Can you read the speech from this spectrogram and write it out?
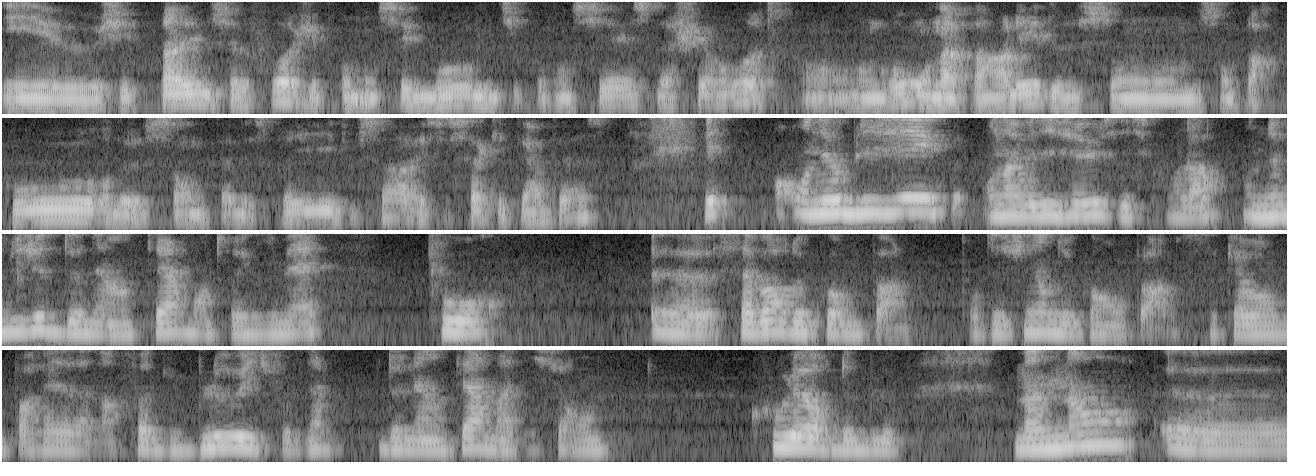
Et euh, j'ai pas une seule fois j'ai prononcé le mot multipotentiel, slasher ou autre. En, en gros, on a parlé de son, de son parcours, de son état d'esprit, tout ça, et c'est ça qui était intéressant. Mais on est obligé, on avait déjà eu ce discours-là, on est obligé de donner un terme, entre guillemets, pour euh, savoir de quoi on parle, pour définir de quoi on parle. C'est qu'avant on parlait la dernière fois du bleu, il faut bien donner un terme à différentes couleurs de bleu. Maintenant, euh,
